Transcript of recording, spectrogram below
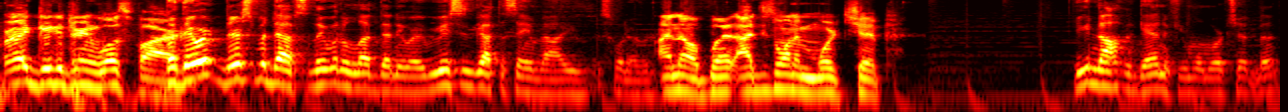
Right, Giga Drain was fire. But they were they're Spadef, so they would have left anyway. We basically got the same value. It's whatever. I know, but I just wanted more chip. You can knock again if you want more chip, man.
